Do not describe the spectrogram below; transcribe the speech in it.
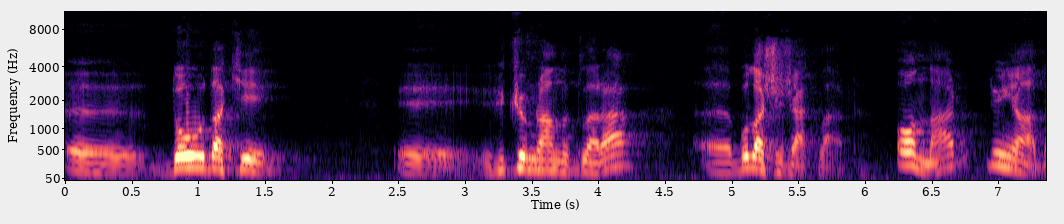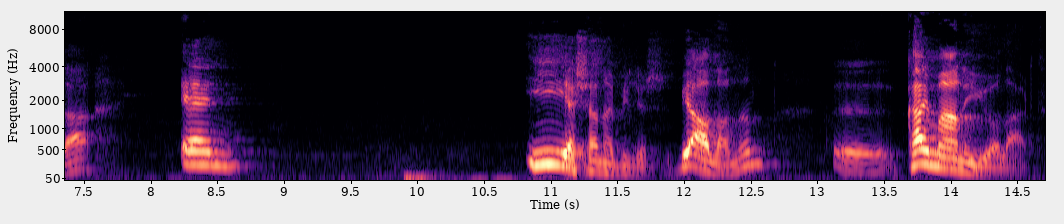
e, doğudaki e, hükümranlıklara e, bulaşacaklardı. Onlar dünyada en iyi yaşanabilir bir alanın e, kaymağını yiyorlardı.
